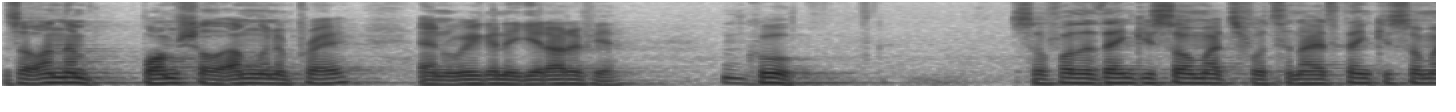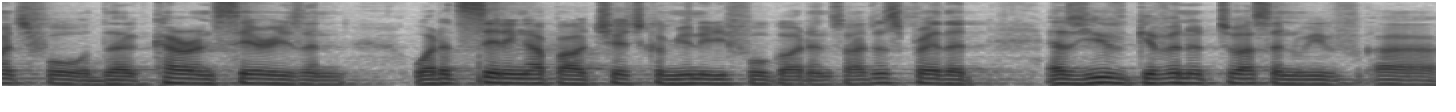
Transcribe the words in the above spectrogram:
So on the bombshell, I'm going to pray and we're going to get out of here. Cool. So, Father, thank you so much for tonight. Thank you so much for the current series and what it's setting up our church community for, God. And so I just pray that as you've given it to us and we've uh,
